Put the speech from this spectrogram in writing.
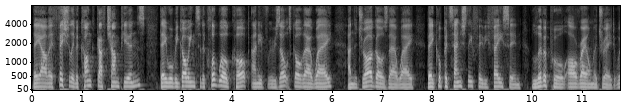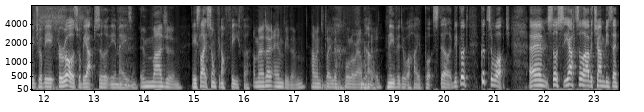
They are officially the CONCACAF champions. They will be going to the Club World Cup. And if the results go their way and the draw goes their way, they could potentially be facing Liverpool or Real Madrid, which will be, for us, will be absolutely amazing. Imagine. It's like something off FIFA. I mean, I don't envy them having to play Liverpool around No, Madrid. neither do I. But still, it'd be good, good to watch. Um, so Seattle are the champions. Then,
